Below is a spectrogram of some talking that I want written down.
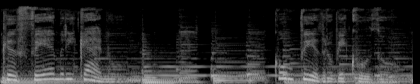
Café Americano com Pedro Bicudo.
